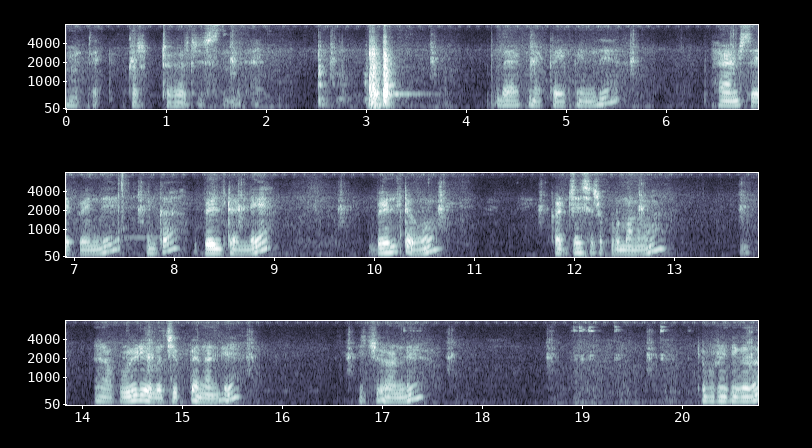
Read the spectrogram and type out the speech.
అంతే కరెక్ట్గా చూస్తుంది. బ్యాక్ నెక్ అయిపోయింది. హ్యాండ్స్ అయిపోయింది. ఇంకా బెల్ట్ అండి. బెల్ట్ కట్ చేసేటప్పుడు మనం నేను ఒక వీడియోలో చెప్పానండి. ఇది చూడండి. ఇప్పుడు ఇది కదా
